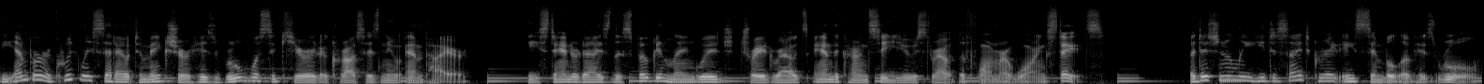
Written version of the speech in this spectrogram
The emperor quickly set out to make sure his rule was secured across his new empire. He standardized the spoken language, trade routes, and the currency used throughout the former warring states. Additionally, he decided to create a symbol of his rule,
